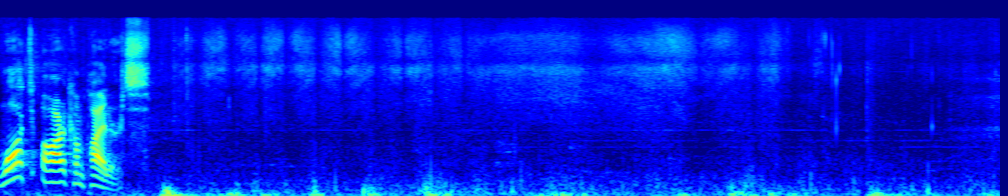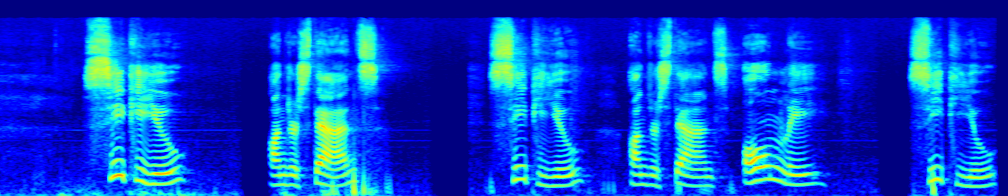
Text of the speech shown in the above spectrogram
what are compilers? CPU understands CPU understands only CPU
